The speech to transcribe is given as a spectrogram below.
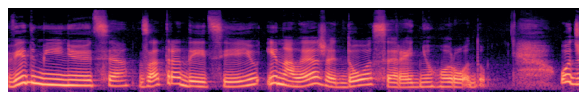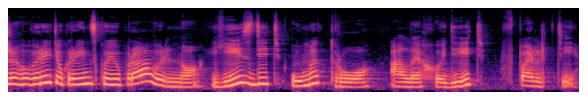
відмінюються за традицією і належать до середнього роду. Отже, говоріть українською правильно, їздіть у метро, але ходіть в пальті.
